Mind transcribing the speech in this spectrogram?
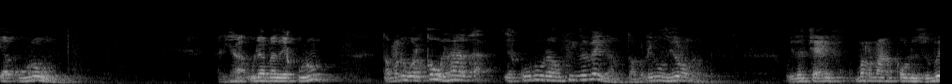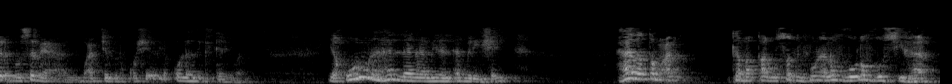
يقولون. يعني هؤلاء ماذا يقولون؟ طبعا هو القول هذا يقولونه فيما بينهم طبعا يظهرونه. وإذا تعرف مر معنا قول الزبير أنه سمع المعجب بن قشير يقول هذه الكلمة. يقولون هل لنا من الأمر شيء؟ هذا طبعا كما قال مصنفون لفظ لفظ استفهام.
